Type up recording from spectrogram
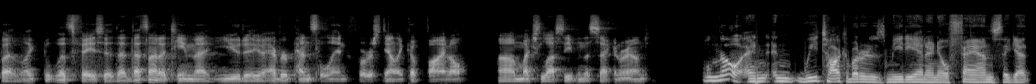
But like, let's face it, that that's not a team that you'd ever pencil in for a Stanley Cup final, uh, much less even the second round. Well, no, and and we talk about it as media, and I know fans they get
